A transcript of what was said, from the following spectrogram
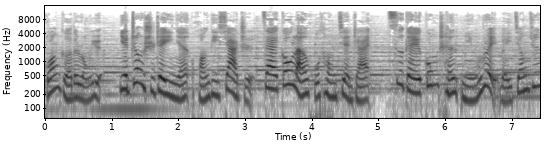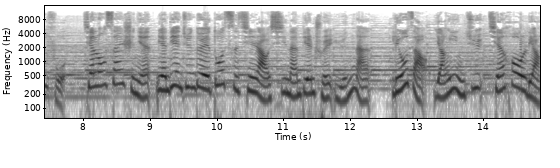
光阁的荣誉。也正是这一年，皇帝下旨在勾栏胡同建宅，赐给功臣明瑞为将军府。乾隆三十年，缅甸军队多次侵扰西南边陲云南。刘藻、杨应居前后两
